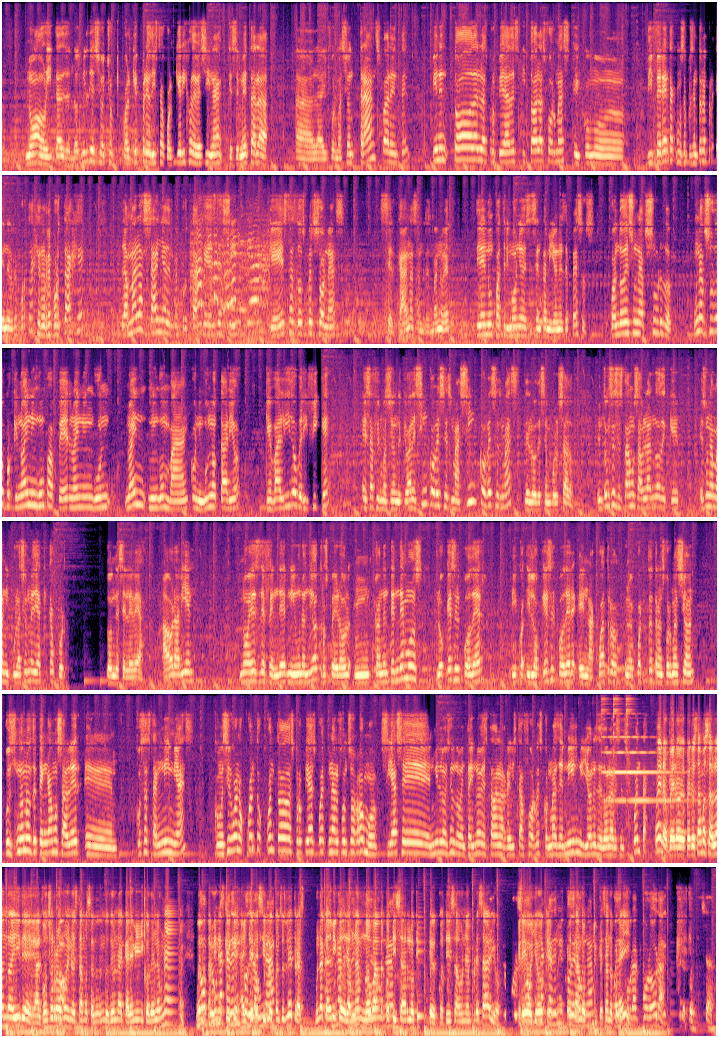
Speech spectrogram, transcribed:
no ahorita, desde el 2018, que cualquier periodista o cualquier hijo de vecina que se meta a la, la información transparente, vienen todas las propiedades y todas las formas eh, como diferente a como se presentó en el, reportaje. En el reportaje, la mala hazaña del reportaje es decir que estas dos personas cercanas a Andrés Manuel tienen un patrimonio de 60 millones de pesos, cuando es un absurdo. Un absurdo porque no hay ningún papel, no hay ningún, no hay ningún banco, ningún notario que valide o verifique esa afirmación de que vale cinco veces más, cinco veces más de lo desembolsado. Entonces estamos hablando de que es una manipulación mediática por donde se le vea. Ahora bien, no es defender ni unos ni otros, pero mm, cuando entendemos lo que es el poder y, lo que es el poder en la, cuatro, en la cuarta transformación, pues no nos detengamos a ver eh, cosas tan nimias como decir, bueno, ¿cuánto, ¿cuántas propiedades puede tener Alfonso Romo si hace en 1999 estaba en la revista Forbes con más de mil millones de dólares en su cuenta? Bueno, pero, pero estamos hablando ahí de Alfonso Romo no. y no estamos hablando de un académico de la UNAM. Bueno, no, pero también un es que hay que, hay académico que de la decirlo UNAM. con sus letras. Un académico Un de la UNAM no va a cotizar lo que cotiza un empresario. Por Creo yo un que académico de la empezando, por ahí. cobrar por hora.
